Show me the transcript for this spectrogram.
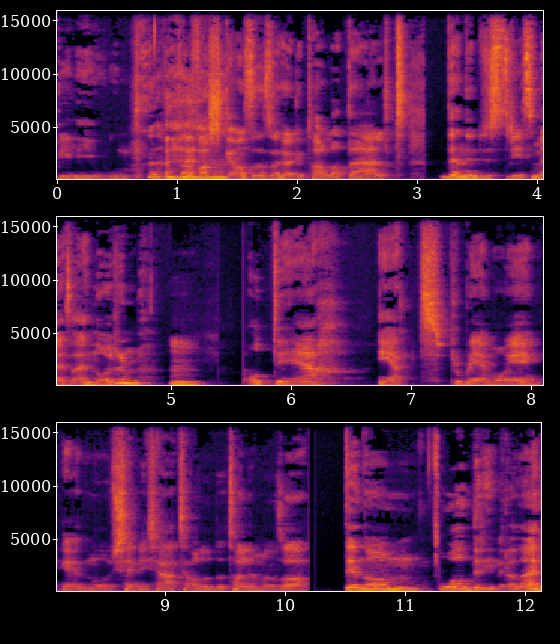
billion Da forsker jeg altså så høye tall at det er helt Det er en industri som er så enorm, Mm. og det er et problem. òg. nå kjenner ikke jeg til alle detaljer, men så det er noen pådrivere der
